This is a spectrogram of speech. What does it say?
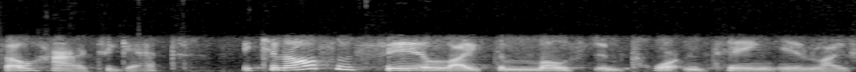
so hard to get, it can often feel like the most important thing in life.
